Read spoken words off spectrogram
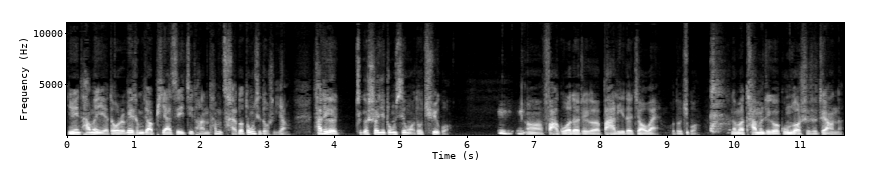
因为他们也都是为什么叫 PSC 集团？他们采购的东西都是一样。它这个这个设计中心我都去过。嗯嗯。啊，法国的这个巴黎的郊外我都去过，那么他们这个工作室是这样的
